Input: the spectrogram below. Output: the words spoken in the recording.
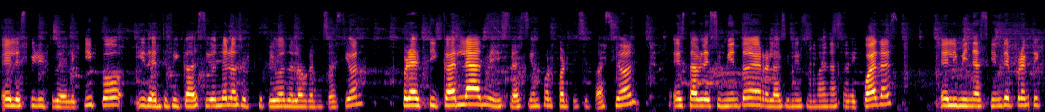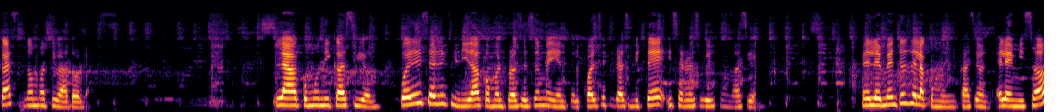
el espíritu del equipo, identificación de los objetivos de la organización, practicar la administración por participación, establecimiento de relaciones humanas adecuadas, eliminación de prácticas no motivadoras. La comunicación puede ser definida como el proceso mediante el cual se transmite y se recibe información. Elementos de la comunicación. El emisor,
